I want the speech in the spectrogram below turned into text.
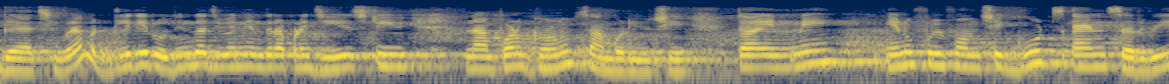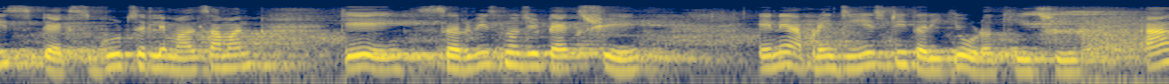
ગયા છીએ. બરાબર? એટલે કે રોજિંદા જીવનની અંદર આપણે જીએસટીના પણ ઘણું સાંભળ્યું છે. તો એને, એનું ફૂલ ફોર્મ છે goods and service tax goods એટલે માલ સામાન કે સર્વિસનો જે ટેક્સ છે, એને આપણે જીએસટી તરીકે ઓળખીએ છીએ. આ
